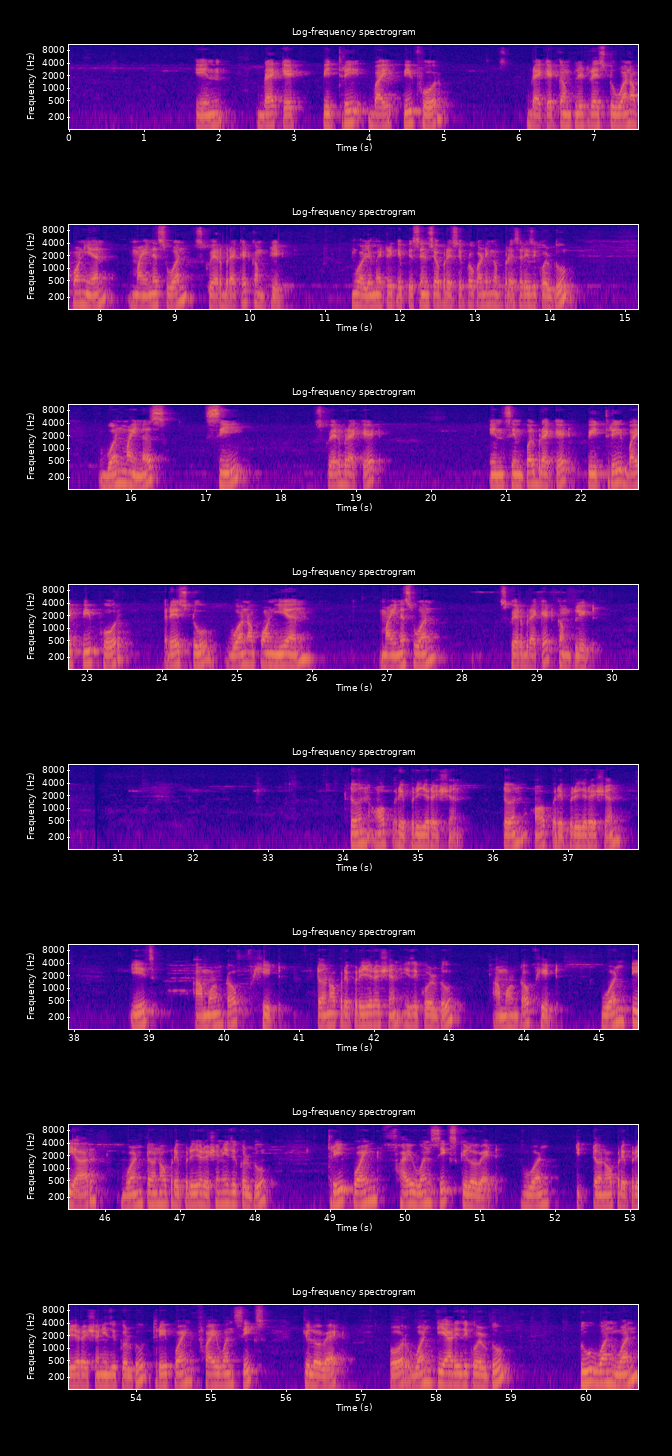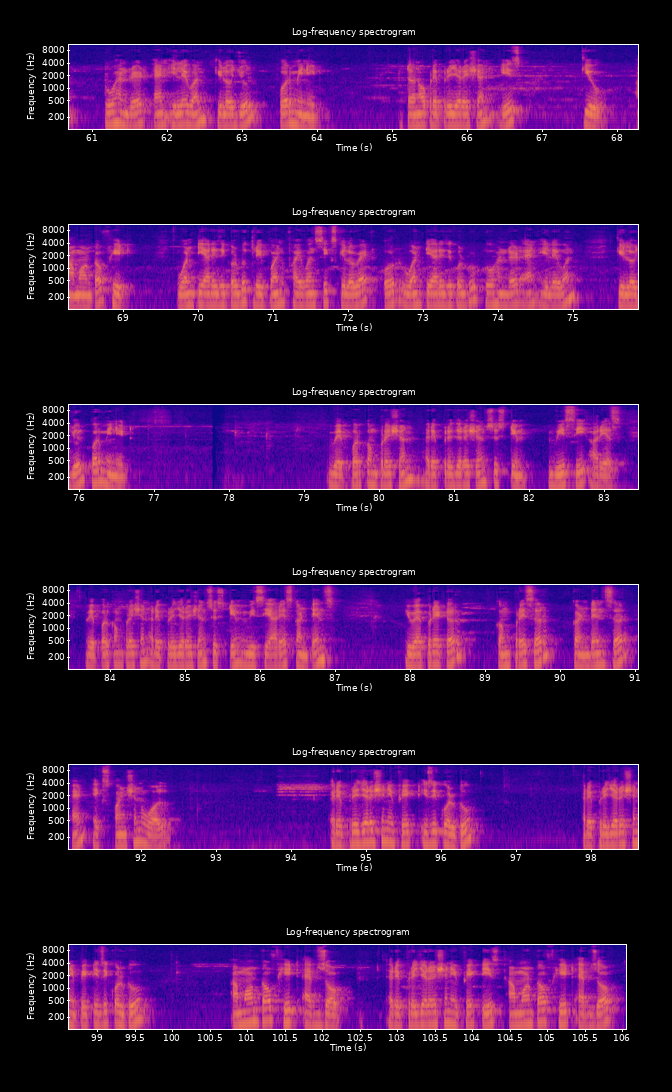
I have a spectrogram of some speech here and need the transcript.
in bracket P3 by P4 bracket complete raised to 1 upon n minus 1 square bracket complete. Volumetric efficiency of reciprocating compressor is equal to 1 minus C square bracket in simple bracket P3 by P4 raised to 1 upon n minus 1 square bracket complete. Ton of refrigeration. Ton of refrigeration is amount of heat ton of refrigeration is equal to amount of heat 1 tr 1 ton of refrigeration is equal to 3.516 kilowatt. 1 ton of refrigeration is equal to 3.516 kilowatt. Or 1 tr is equal to 211 211 kilojoule per minute. Ton of refrigeration is q amount of heat. 1 tr is equal to 3.516 kilowatt. Or 1 tr is equal to 211 kilojoule per minute vapor compression refrigeration system vcrs vapor compression refrigeration system vcrs contains evaporator compressor condenser and expansion valve refrigeration effect is equal to refrigeration effect is equal to amount of heat absorbed. Refrigeration effect is amount of heat absorbed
